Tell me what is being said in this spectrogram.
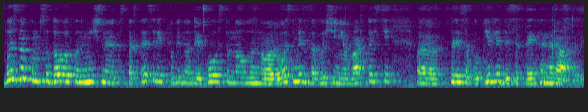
Висновком судово-економічної експертизи, відповідно до якого встановлено розмір завищення вартості е, при закупівлі 10 генераторів.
